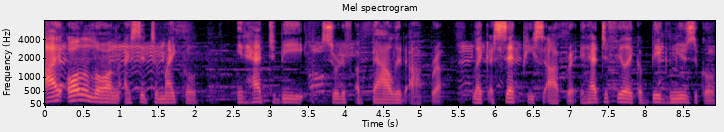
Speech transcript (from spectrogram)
I all along I said to Michael it had to be sort of a ballad opera like a set piece opera. It had to feel like a big musical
